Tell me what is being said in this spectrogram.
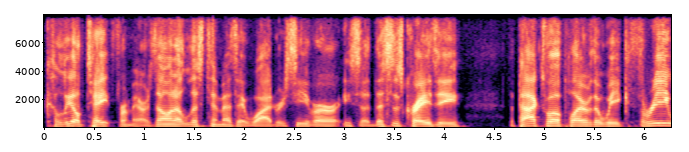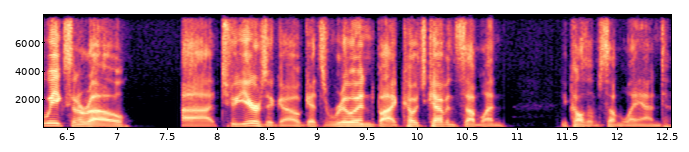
Khalil Tate from Arizona. List him as a wide receiver. He said, "This is crazy. The Pac-12 Player of the Week three weeks in a row, uh, two years ago, gets ruined by Coach Kevin Sumlin. He calls him some land,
